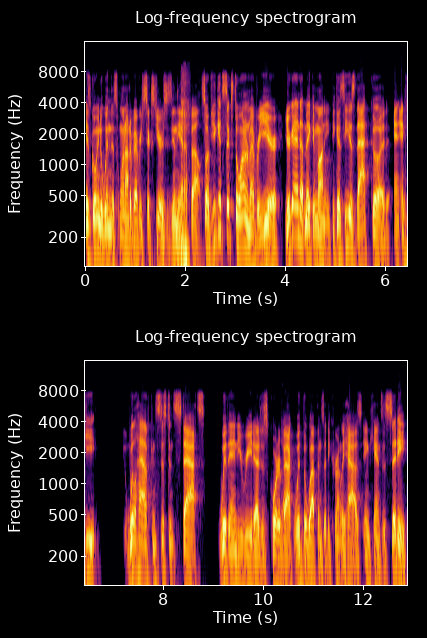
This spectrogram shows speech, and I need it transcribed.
is going to win this one out of every six years he's in the nfl so if you get six to one on him every year you're going to end up making money because he is that good and, and he will have consistent stats with andy reid as his quarterback yeah. with the weapons that he currently has in kansas city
